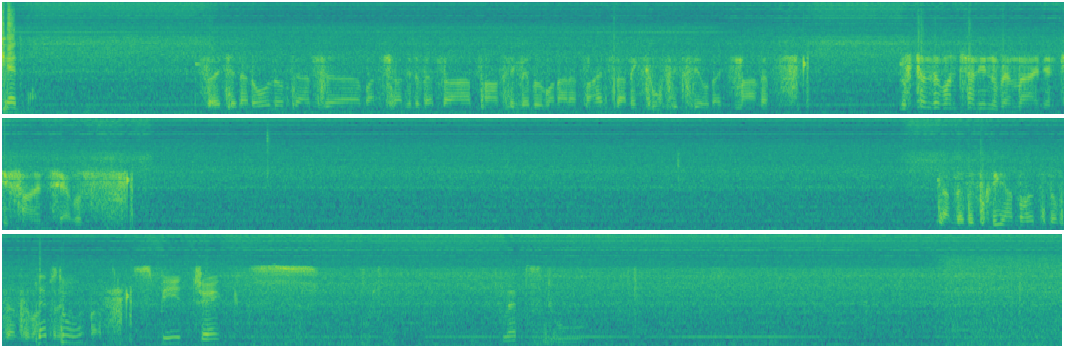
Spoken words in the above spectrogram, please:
Cat 1. Lieutenant all Lufthansa, uh, 1 Charlie November, passing level 105, climbing 260 next Marke. Lufthansa 1 Charlie November, identified, Servus. Climb level 300, Lufthansa 1 Flaps Charlie 2. November. Speed checked. Flaps 2.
